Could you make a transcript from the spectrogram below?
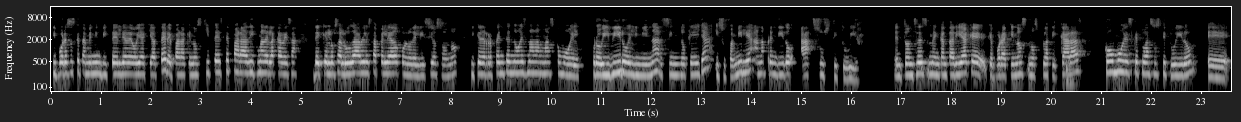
Y por eso es que también invité el día de hoy aquí a Tere, para que nos quite este paradigma de la cabeza de que lo saludable está peleado con lo delicioso, ¿no? Y que de repente no es nada más como el prohibir o eliminar, sino que ella y su familia han aprendido a sustituir. Entonces, me encantaría que, que por aquí nos, nos platicaras ¿Cómo es que tú has sustituido, eh,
